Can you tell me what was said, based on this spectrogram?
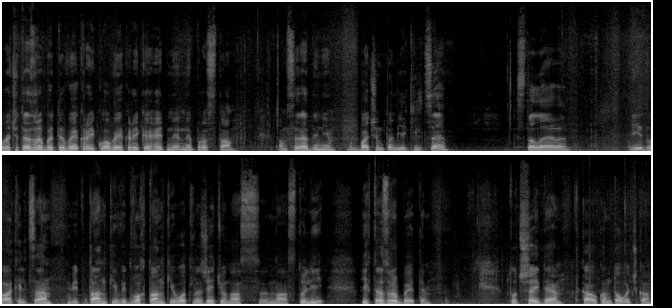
Коротше, треба зробити викройку, а викройка геть не, не проста. Там всередині, от бачимо, там є кільце сталеве. І два кільця від танків, від двох танків от лежить у нас на столі. Їх треба зробити. Тут ще йде така окантовочка,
